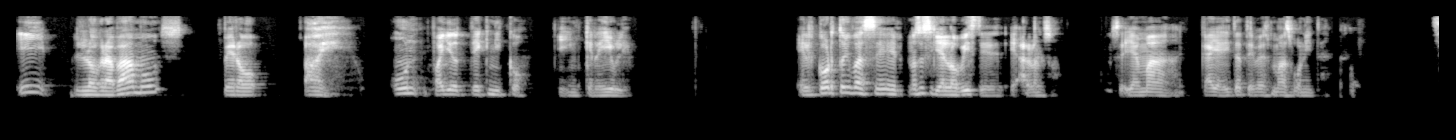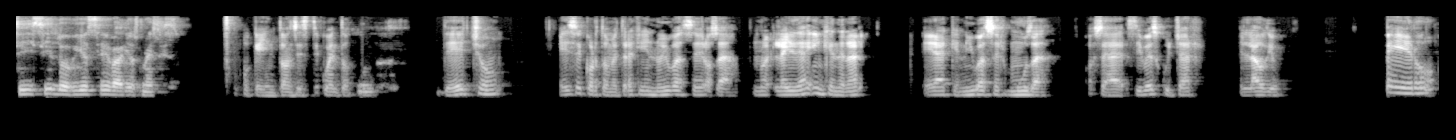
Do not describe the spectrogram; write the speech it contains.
Y lo grabamos pero, ay, un fallo técnico increíble. El corto iba a ser, no sé si ya lo viste, Alonso. Se llama Calladita te ves más bonita. Sí, sí, lo vi hace varios meses. Ok, entonces te cuento. Mm. De hecho, ese cortometraje no iba a ser, o sea, la idea en general era que no iba a ser muda. O sea, se iba a escuchar el audio. Pero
